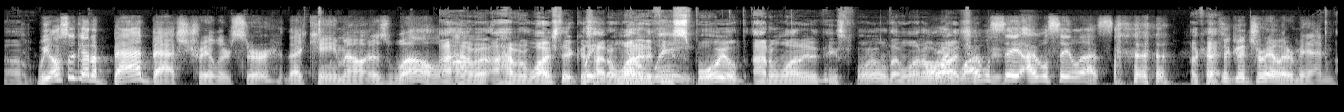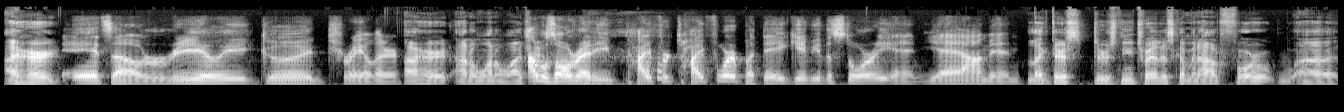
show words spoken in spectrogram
um, We also got a Bad Batch trailer, sir, that came out as well. I Um, haven't I haven't watched it because I don't want no anything way. spoiled. I don't want anything spoiled. I want to watch right, well, it. I will dude. say I will say less. okay. It's a good trailer, man. I heard. It's a really good trailer. I heard. I don't want to watch it. I was already hyped for hyped for it, but they give you the story, and yeah, I'm in. like there's there's new trailers coming out for uh,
